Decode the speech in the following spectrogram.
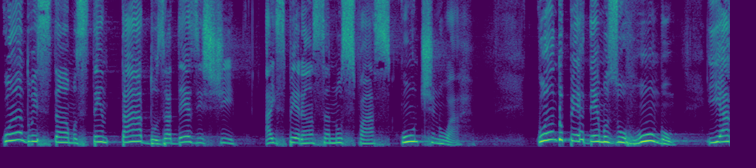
Quando estamos tentados a desistir, a esperança nos faz continuar. Quando perdemos o rumo e a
